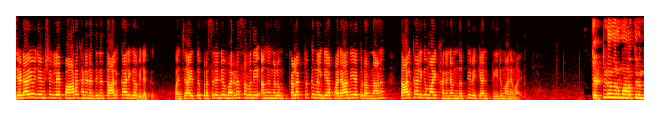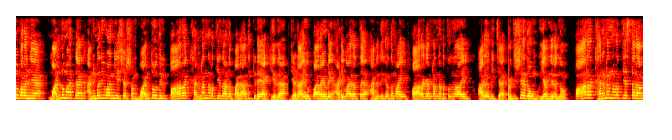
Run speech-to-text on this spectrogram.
ജഡായു ജംഗ്ഷനിലെ പാറ ഖനനത്തിന് താൽക്കാലിക വിലക്ക്. പഞ്ചായത്ത് പ്രസിഡന്റും ഭരണസമിതി അംഗങ്ങളും കളക്ടർക്ക് നൽകിയ പരാതിയെ തുടർന്നാണ് താൽക്കാലികമായി ഖനനം നിർത്തിവെക്കാൻ തീരുമാനമായത്. കെട്ടിട നിർമ്മാണത്തിനെന്ന് പറഞ്ഞ് മണ്ണുമാറ്റാൻ അനുമതി വാങ്ങിയ ശേഷം വൻതോതിൽ പാറ ഖനനം നടത്തിയതാണ് പരാതിക്കിടയാക്കിയത്. ജഡായു പാറയുടെ അടിവാരത്ത് അനധികൃതമായി പാറ ഖനനം നടത്തുന്നതായി ആരോപിച്ച് പ്രതിഷേധവും ഉയർന്നിരുന്നു. പാറ ഖനനം നടത്തിയ സ്ഥലം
